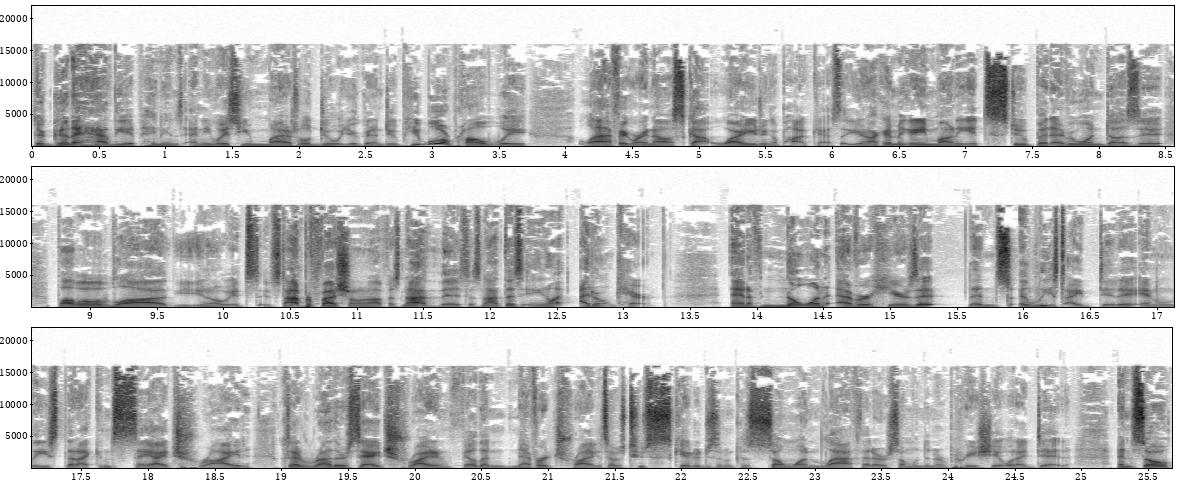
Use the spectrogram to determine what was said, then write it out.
they're gonna have the opinions anyway so you might as well do what you're gonna do. People are probably laughing right now scott why are you doing a podcast? You're not gonna make any money. It's stupid. Everyone does it. Blah blah blah blah. You know it's it's not professional enough. It's not this. It's not this. And you know what? I don't care. And if no one ever hears it then at least I did it, and at least that I can say I tried. Because I'd rather say I tried and failed than never try because I was too scared to do something because someone laughed at it or someone didn't appreciate what I did. And so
